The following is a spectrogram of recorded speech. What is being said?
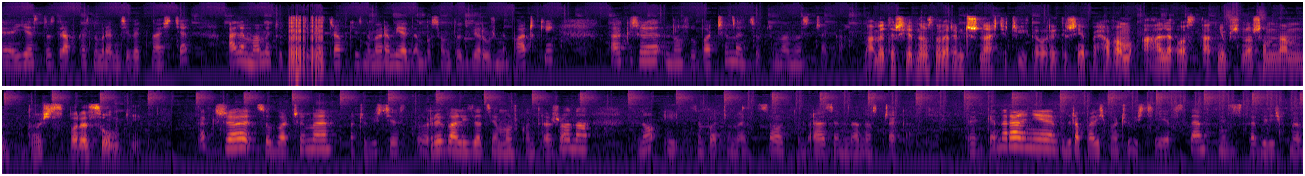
Y, Jest to zdrabka z numerem 19, ale mamy tutaj dwie zdrabki z numerem 1, bo są to dwie różne paczki. Także no zobaczymy co tu na nas czeka. Mamy też jedną z numerem 13, czyli teoretycznie pechową, ale ostatnio przynoszą nam dość spore sumki. Także zobaczymy. Oczywiście jest to rywalizacja mąż kontra żona. No i zobaczymy, co tym razem na nas czeka. Y, Generalnie wdrapaliśmy oczywiście je wstępnie, zostawiliśmy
